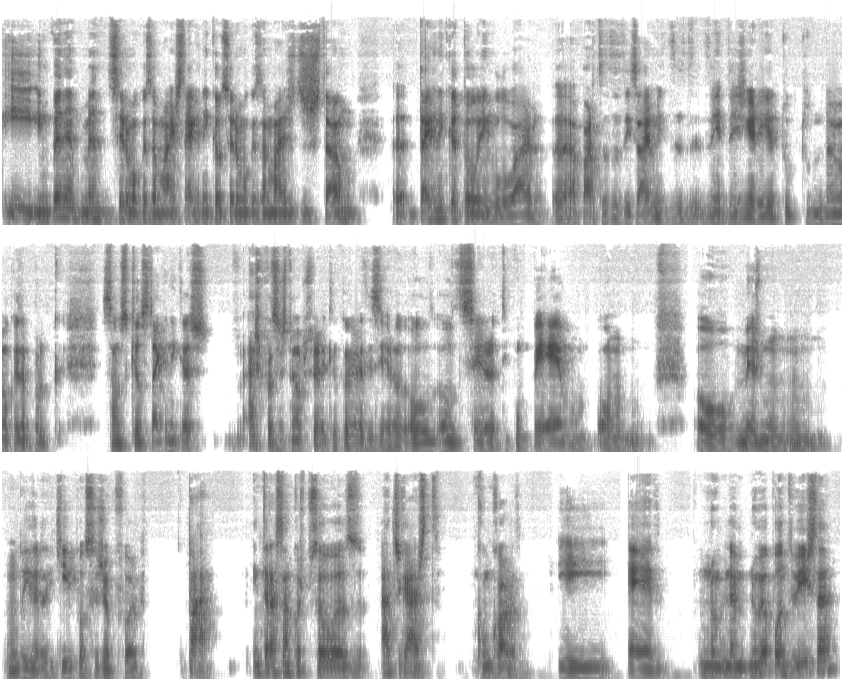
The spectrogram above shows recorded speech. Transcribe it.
e independentemente de ser uma coisa mais técnica ou ser uma coisa mais de gestão, uh, técnica estou a englobar uh, a parte de design e de, de, de, engenharia, tudo, tudo na mesma coisa, porque são skills técnicas, acho que vocês estão a perceber aquilo que eu quero dizer, ou, ou de ser tipo um PM, ou, um, ou mesmo um, um líder de equipa, ou seja o que for. Pá, interação com as pessoas, há desgaste, concordo. E é, no, no meu ponto de vista,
